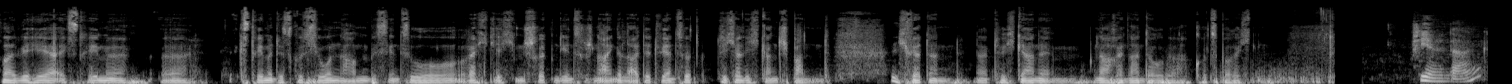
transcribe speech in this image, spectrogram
weil wir hier extreme äh, extreme Diskussionen haben, bis hin zu rechtlichen Schritten, die inzwischen eingeleitet werden. Es wird sicherlich ganz spannend. Ich werde dann natürlich gerne im Nachhinein darüber kurz berichten. Vielen Dank.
